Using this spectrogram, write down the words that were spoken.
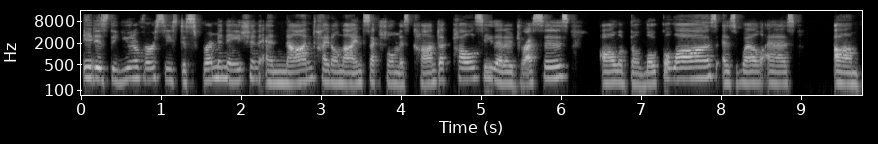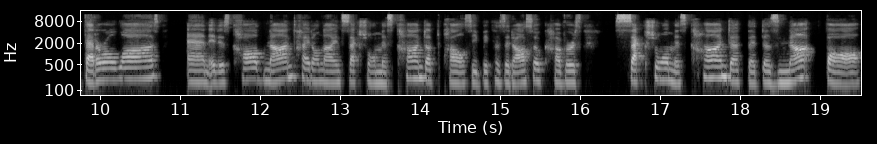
it is the university's discrimination and non Title IX sexual misconduct policy that addresses all of the local laws as well as um, federal laws. And it is called non Title IX sexual misconduct policy because it also covers sexual misconduct that does not fall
